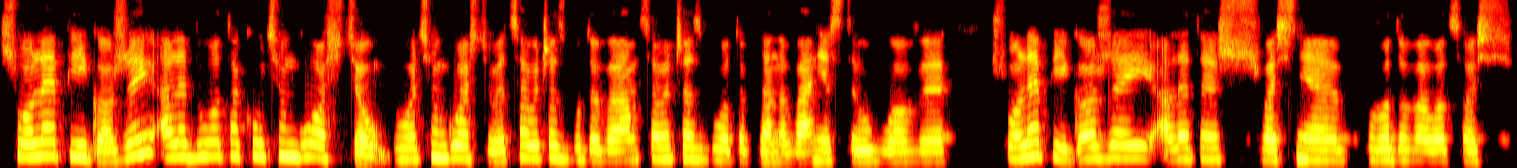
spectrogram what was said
Szło lepiej, gorzej, ale było taką ciągłością, było ciągłością. Ja cały czas budowałam, cały czas było to planowanie z tyłu głowy. Szło lepiej, gorzej, ale też właśnie powodowało coś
